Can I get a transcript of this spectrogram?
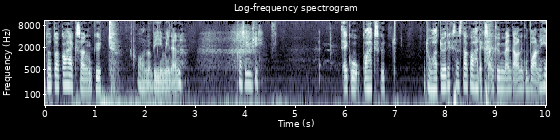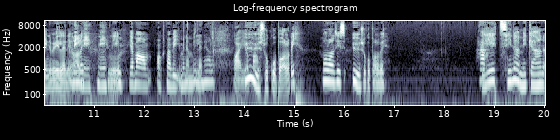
tota 80 on viimeinen, 89. ei kun 80, 1980 on niin kuin vanhin milleniaali. Niin, niin, niin. niin. Ja mä oon, onko mä viimeinen milleniaali? Vai jopa? Y-sukupolvi. Me ollaan siis Y-sukupolvi. Häh? Et sinä mikään,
